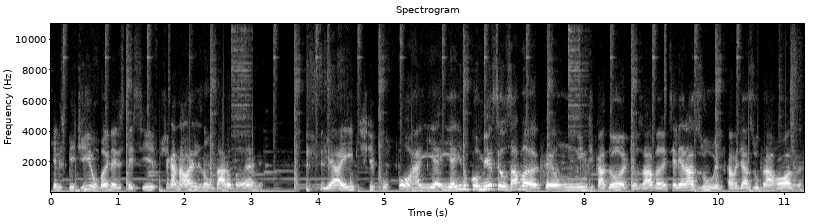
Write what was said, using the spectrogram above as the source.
que eles pediam um banner específico, chegar na hora eles não usaram o banner. E aí, tipo, porra, e, e, aí no começo eu usava é, um indicador que eu usava antes, ele era azul, ele ficava de azul para rosa.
